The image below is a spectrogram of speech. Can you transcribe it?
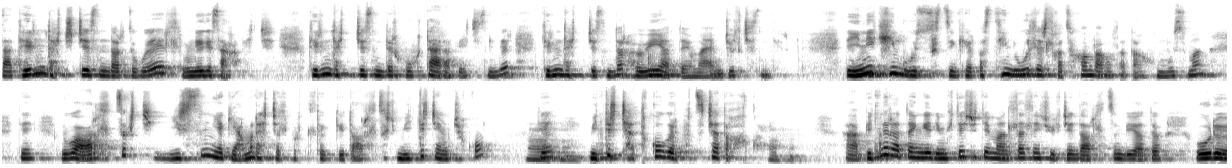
За тэрэнд очижсэн дор зүгээр л үнэгээс агаа бич. Тэрэнд очижсэн дэр хүүхдээ араа бийжсэн дэр тэрэнд очижсэн дор хувийн одоо юм амжуулжсэн дэр. Тэгээ энийг хэн үүсгэсэн гэхээр бас тэнд үйл ажиллагаа зохион байгуулад байгаа хүмүүс маань тий нөгөө оролцогч ирсэн яг ямар ач холбогдолтой гэдэгт оролцогч мэдэрч амжихгүй тий мэдэрч чадахгүйгээр буцчихад байгаа байхгүй. А бид нар одоо ингээд эмгтээчүүдийн манлайлалын шүлжээнд оролцсон би одоо өөрөө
